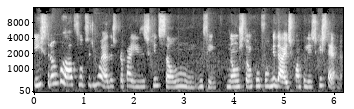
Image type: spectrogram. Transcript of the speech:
e estrangular o fluxo de moedas para países que são, enfim, não estão em conformidade com a política externa.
